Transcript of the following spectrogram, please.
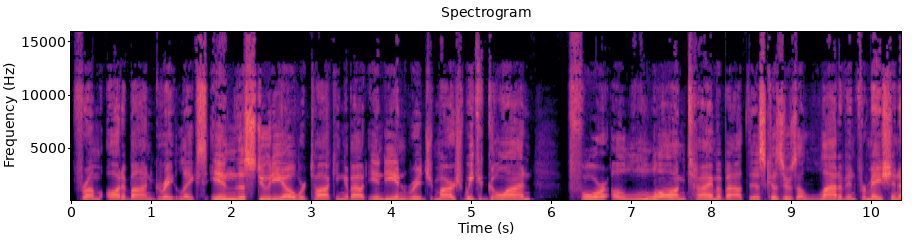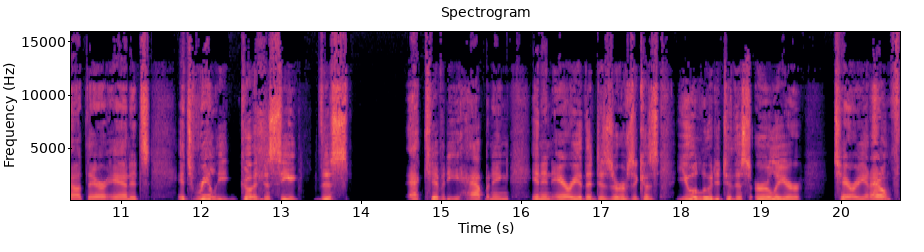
from Audubon Great Lakes in the studio. We're talking about Indian Ridge Marsh. We could go on for a long time about this because there's a lot of information out there, and it's it's really good to see this activity happening in an area that deserves it because you alluded to this earlier teri and i don't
